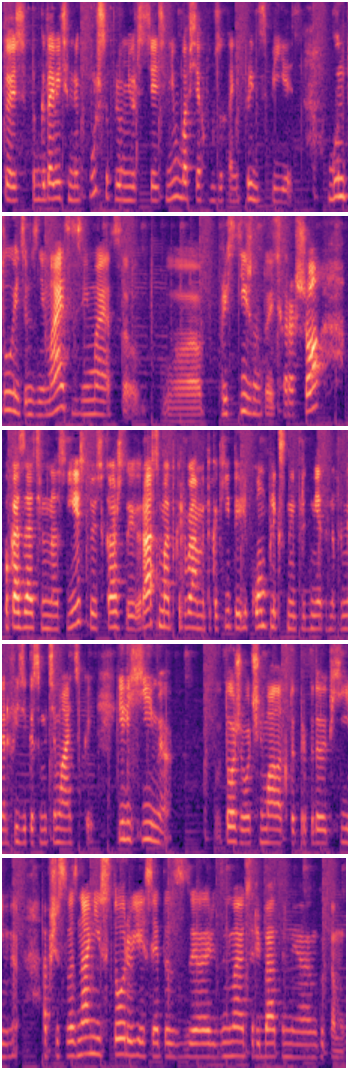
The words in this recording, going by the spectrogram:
То есть подготовительные курсы при университете, они во всех вузах, они в принципе есть. Гунту этим занимается, занимается э, престижно, то есть хорошо. Показатель у нас есть, то есть каждый раз мы открываем это какие-то или комплексные предметы, например, физика с математикой, или химия тоже очень мало кто преподает химию. Обществознание, историю, если это занимаются ребятами, там,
